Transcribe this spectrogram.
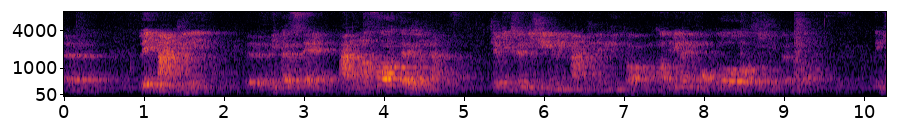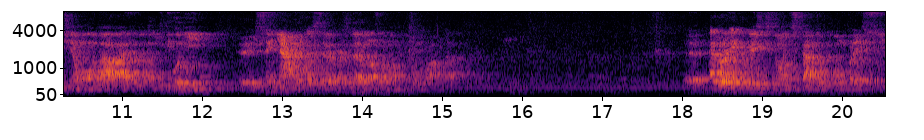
eh, le immagini eh, di per sé hanno una forte redondanza. Cioè pixel vicini in un'immagine, in un intorno, sono tipicamente molto simili per loro. Quindi diciamo, la, il, il tipo di eh, segnale può essere rappresentato da una forma più compatta. Eh, allora ecco che esistono gli standard compressi.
